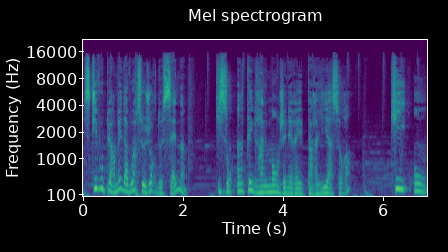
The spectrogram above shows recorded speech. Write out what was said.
Ce qui vous permet d'avoir ce genre de scènes qui sont intégralement générées par l'IA Sora, qui ont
